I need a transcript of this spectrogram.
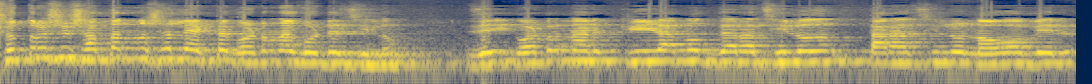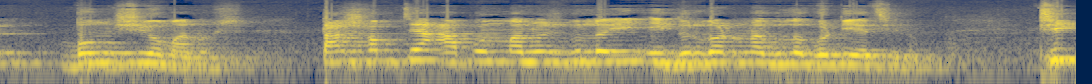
সতেরোশো সাতান্ন সালে একটা ঘটনা ঘটেছিল, যেই ঘটনার ক্রীড়ানক যারা ছিল, তারা ছিল নবাবের বংশীয় মানুষ। তার সবচেয়ে আপন মানুষগুলোই এই দুর্ঘটনাগুলো ঘটিয়েছিল। ঠিক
